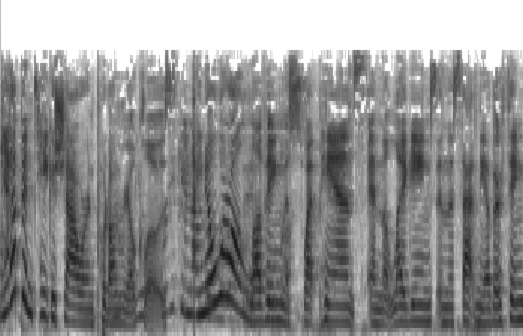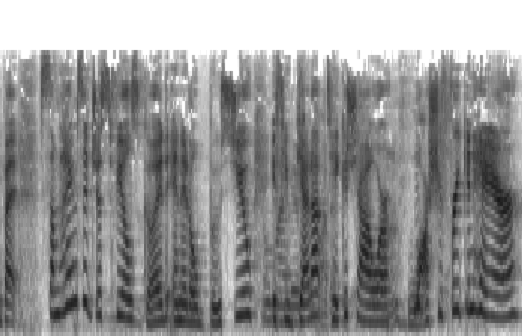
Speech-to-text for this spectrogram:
Get up and take a shower and put on real clothes. I know we're all loving the sweatpants and the leggings and this, that, and the other thing, but sometimes it just feels good and it'll boost you if you get up, take a shower, wash your freaking hair.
